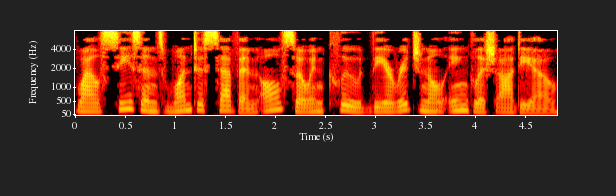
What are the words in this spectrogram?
while seasons 1 to 7 also include the original English audio.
